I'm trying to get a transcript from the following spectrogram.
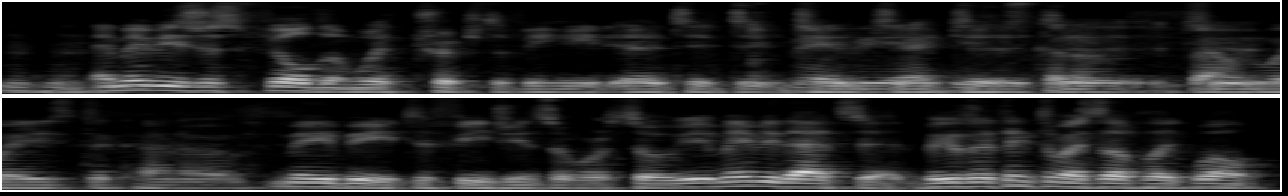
and maybe he's just filled them with trips to Fiji, uh, to to Maybe to, yeah, to, he to, just kind to- of found to- ways to kind of maybe to Fiji and so forth. So yeah, maybe that's it. Because I think to myself like, well,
